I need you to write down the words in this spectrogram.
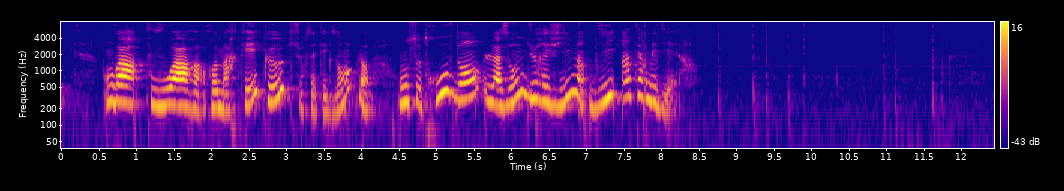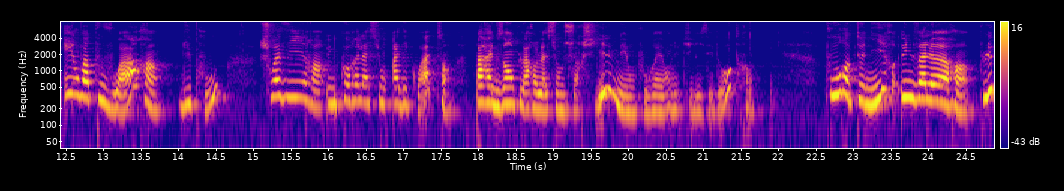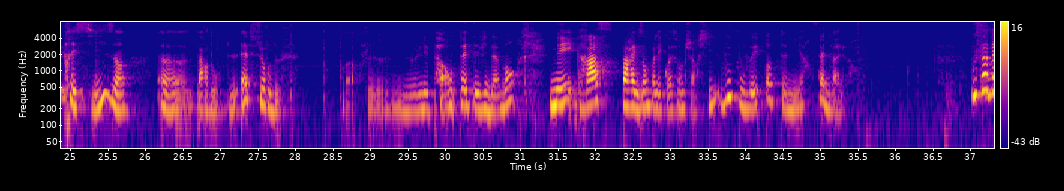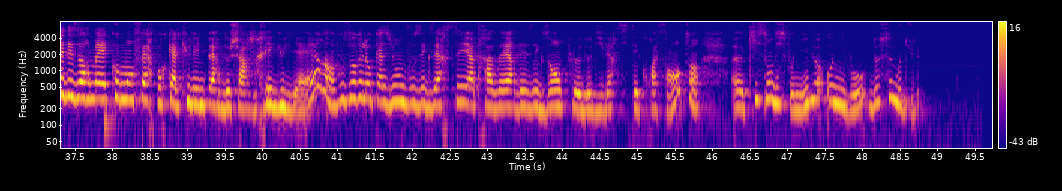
on va pouvoir remarquer que, sur cet exemple, on se trouve dans la zone du régime dit intermédiaire. Et on va pouvoir, du coup, choisir une corrélation adéquate, par exemple la relation de Churchill, mais on pourrait en utiliser d'autres, pour obtenir une valeur plus précise euh, pardon, du f sur 2. je ne l'ai pas en tête évidemment, mais grâce par exemple à l'équation de Churchill, vous pouvez obtenir cette valeur. Vous savez désormais comment faire pour calculer une perte de charge régulière. Vous aurez l'occasion de vous exercer à travers des exemples de diversité croissante euh, qui sont disponibles au niveau de ce module.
